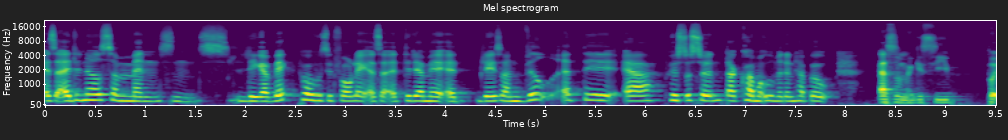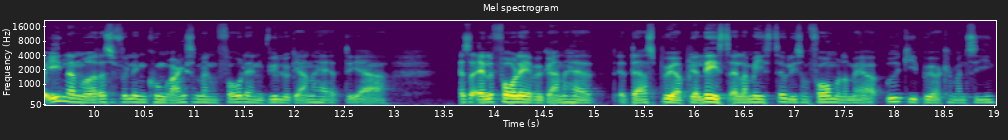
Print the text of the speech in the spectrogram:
altså, er det noget, som man sådan, lægger vægt på hos et forlag? Altså, at det der med, at læseren ved, at det er Høst og Søn, der kommer ud med den her bog? Altså man kan sige, på en eller anden måde er der selvfølgelig en konkurrence mellem forlagene. Vi vil jo gerne have, at det er... Altså alle forlag vil jo gerne have, at deres bøger bliver læst allermest. Det er jo ligesom formålet med at udgive bøger, kan man sige.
